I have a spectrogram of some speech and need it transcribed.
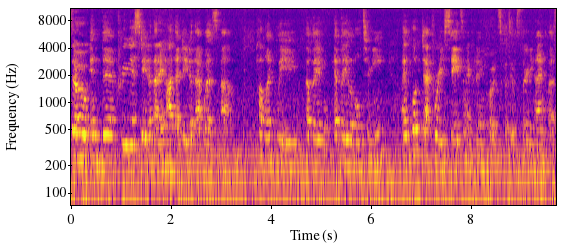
So in the previous data that I had, that data that was um, publicly available, available to me, I looked at 40 states and I put in quotes because it was 39 plus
